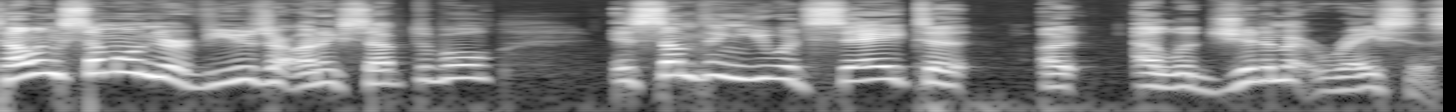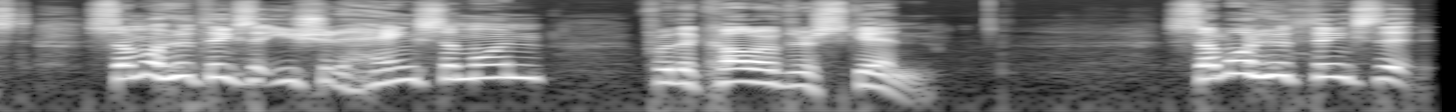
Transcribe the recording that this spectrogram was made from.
telling someone their views are unacceptable is something you would say to a, a, legitimate racist, someone who thinks that you should hang someone for the color of their skin, someone who thinks that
